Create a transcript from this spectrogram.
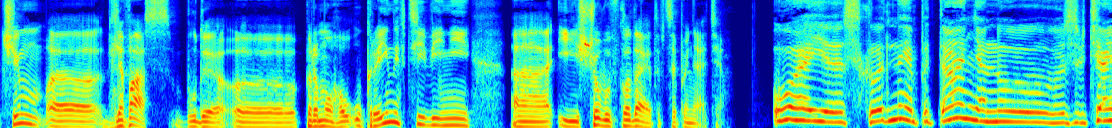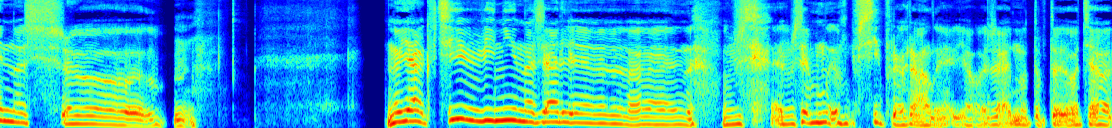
Чим для вас буде перемога України в цій війні, і що ви вкладаєте в це поняття? Ой, е, складне питання. Ну, звичайно ж. Е, ну, як в цій війні, на жаль, е, вже ми всі програли, я вважаю. Ну, тобто, оця,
